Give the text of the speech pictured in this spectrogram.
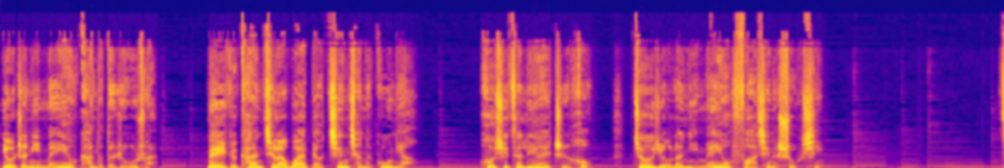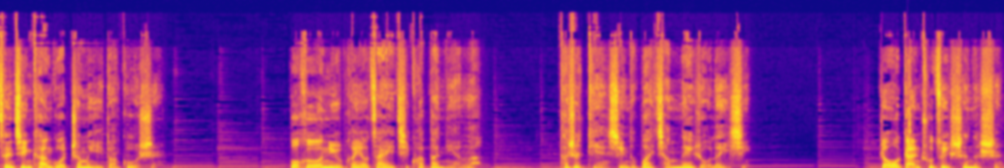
有着你没有看到的柔软；那个看起来外表坚强的姑娘，或许在恋爱之后，就有了你没有发现的属性。曾经看过这么一段故事。我和我女朋友在一起快半年了，她是典型的外强内柔类型。让我感触最深的是，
